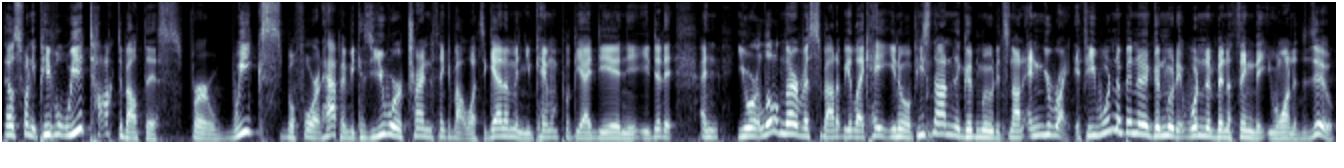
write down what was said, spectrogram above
that was funny. People, we had talked about this for weeks before it happened because you were trying to think about what to get him, and you came up with the idea and you, you did it, and you were a little nervous about it. Be like, hey, you know, if he's not in a good mood, it's not. And you're right. If he wouldn't have been in a good mood, it wouldn't have been a thing that you wanted to do.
